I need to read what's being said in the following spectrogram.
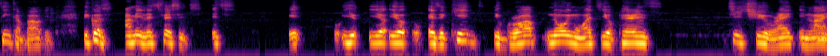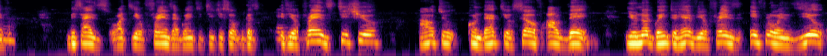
think about it? Because I mean, let's face it, it's it you you you as a kid you grow up knowing what your parents teach you right in life mm. besides what your friends are going to teach you so because yeah. if your friends teach you how to conduct yourself out there. You're not going to have your friends influence you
